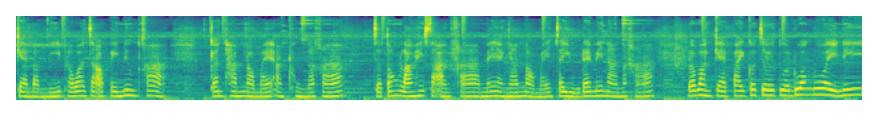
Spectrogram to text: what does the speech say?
แกะแบบนี้เพราะว่าจะเอาไปนึ่งค่ะ การทำหน่อไม้อักถุงนะคะ จะต้องล้างให้สะอาดค่ะ ไม่อย่างนั้นหน่อไม้จะอยู่ได้ไม่นานนะคะ ระหว่างแกะไปก็เจอตัวด้วงด้วยนี่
